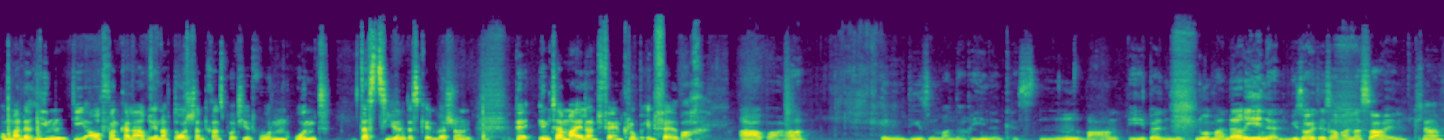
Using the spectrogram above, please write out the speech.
um Mandarinen, die auch von Kalabrien nach Deutschland transportiert wurden. Und das Ziel, das kennen wir schon, der Inter Mailand Fanclub in Fellbach. Aber in diesen Mandarinenkisten waren eben nicht nur Mandarinen. Wie sollte es auch anders sein? Klar.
